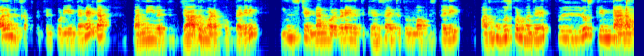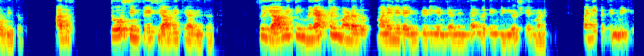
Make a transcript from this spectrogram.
ಆಲ್ ಅಂತ ಸಬ್ಸ್ಕ್ರಿಪ್ಷನ್ ಕೊಡಿ ಅಂತ ಹೇಳ್ತಾ ಬನ್ನಿ, ಇವತ್ತು ಜಾದು ಮಾಡೋಕ್ಕೆ ಹೋಗ್ತಾ ಇದ್ದೀನಿ. ಇನ್ಸ್ಟೆಂಟ್ ನಾನು ಹೊರಗಡೆ ಇರುತ್ತೆ ಕೆಲಸ ಆಯಿತು, ತುಂಬ ಬಿಸಿಲಲ್ಲಿ ಅದು ಮುಗಿಸ್ಕೊಂಡು ಬಂದರೆ ಫುಲ್ಲು ಸ್ಕಿನ್ ಟ್ಯಾನ್ ಆಗೋಗಿತ್ತು ಅದು ತೋರಿಸಿನ ಫೇಸ್ ಯಾವ ರೀತಿ ಆಗಿತ್ತು ಅಂತ. ಸೊ ಯಾವ ರೀತಿ ಮಿರಾಕಲ್ ಮಾಡೋದು ಮನೇಲಿರೋ ಅಂತ ಇವತ್ತಿನ ವಿಡಿಯೋ ಶೇರ್ ಮಾಡಿ. ಬನ್ನಿ ಇವತ್ತಿನ ವಿಡಿಯೋ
